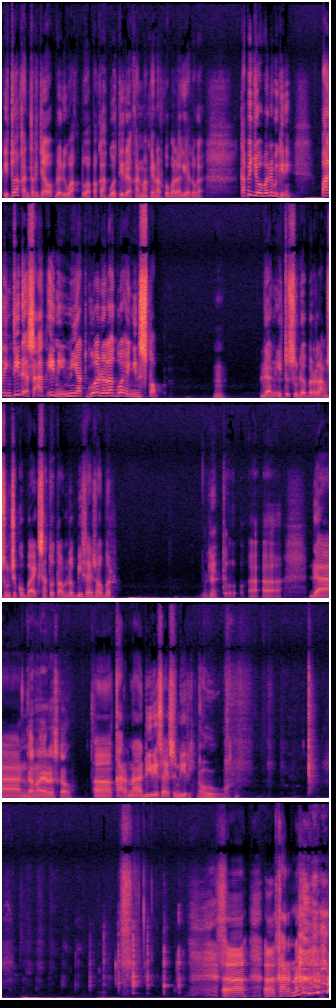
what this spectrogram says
Itu akan terjawab dari waktu. Apakah gue tidak akan makin narkoba lagi atau enggak? Tapi jawabannya begini. Paling tidak saat ini niat gua adalah gue ingin stop. Hmm. Dan itu sudah berlangsung cukup baik satu tahun lebih saya sober. Oke. Gitu. Uh, uh. Dan Karena RSKU. uh, karena diri saya sendiri. Oh. Uh, uh, karena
